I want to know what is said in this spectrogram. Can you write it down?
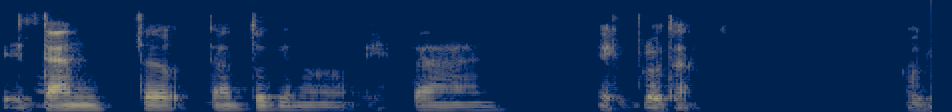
de tanto, tanto que nos están explotando. ¿Ok?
